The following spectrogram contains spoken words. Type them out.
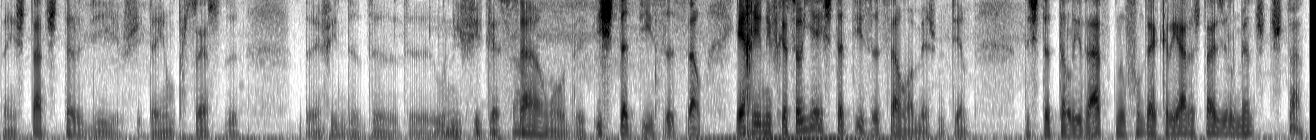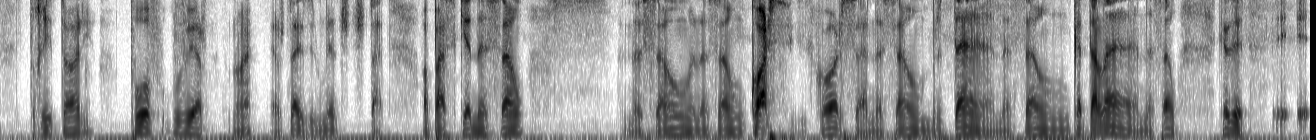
Têm Estados tardios e têm um processo de, de, enfim, de, de- de unificação ou de estatização. É a reunificação e a estatização ao mesmo tempo. De estatalidade, que no fundo é criar os tais elementos de Estado: território, povo, governo, não é? É os tais elementos de Estado. Ao passo que a nação a nação, a nação córsica, corsa, a nação bretã, a nação catalã, a nação. Quer dizer, eh, eh,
